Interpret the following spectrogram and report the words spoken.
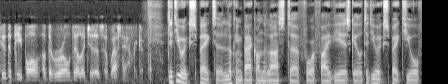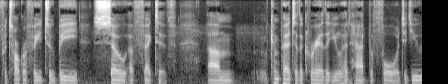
to the people of the rural villages of West Africa. Did you expect, uh, looking back on the last uh, four or five years, Gil, did you expect your photography to be so effective? Um, compared to the career that you had had before did you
